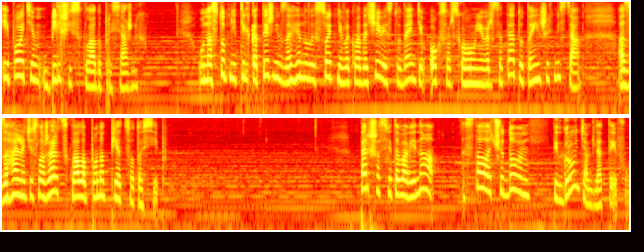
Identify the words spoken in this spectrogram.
І потім більшість складу присяжних. У наступні кілька тижнів загинули сотні викладачів і студентів Оксфордського університету та інших містян, а загальне число жертв склало понад 500 осіб. Перша світова війна стала чудовим підґрунтям для тифу.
